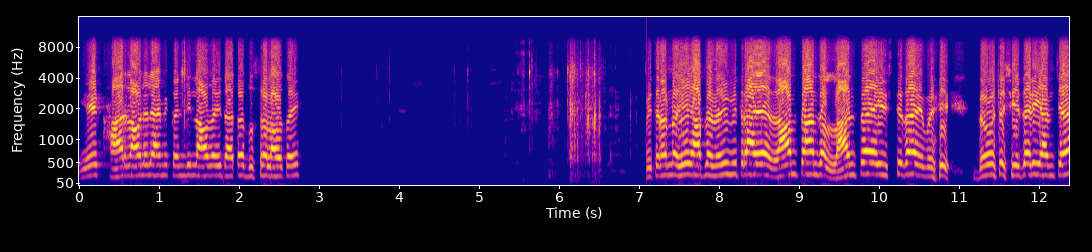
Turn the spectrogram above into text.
एक हार लावलेला आहे आम्ही कंदील लावलाय आता दुसरा लावतोय. मित्रांनो हे आपला नवीन मित्र आहे. रामचा आमचा लहानचा इष्टेदार आहे. म्हणजे जवळच्या शेजारी आमच्या.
